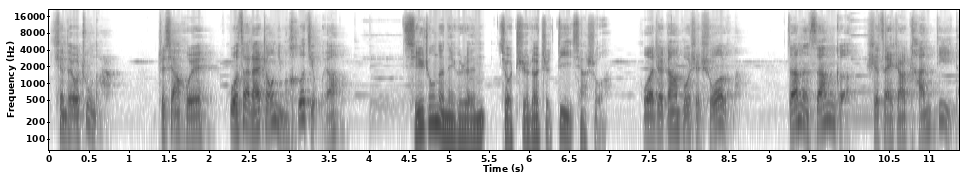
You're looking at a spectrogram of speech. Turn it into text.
现在要住哪儿？这下回我再来找你们喝酒呀。”其中的那个人就指了指地下说：“我这刚不是说了吗？咱们三个是在这儿看地的，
